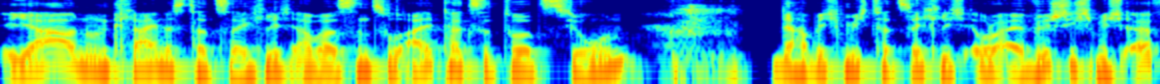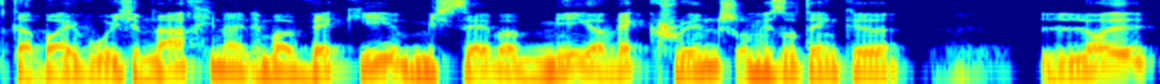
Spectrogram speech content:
Ja, nur ein kleines tatsächlich, aber es sind so Alltagssituationen, da habe ich mich tatsächlich oder erwische ich mich öfter bei, wo ich im Nachhinein immer weggehe, mich selber mega wegcringe und mir so denke, lol,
